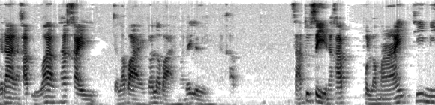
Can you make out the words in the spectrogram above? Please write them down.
ก็ได้นะครับ หรือว่าถ้าใครจะระบายก็ระบายมาได้เลยนะครับ 3.4 นะครับ ผลไม้ที่มี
